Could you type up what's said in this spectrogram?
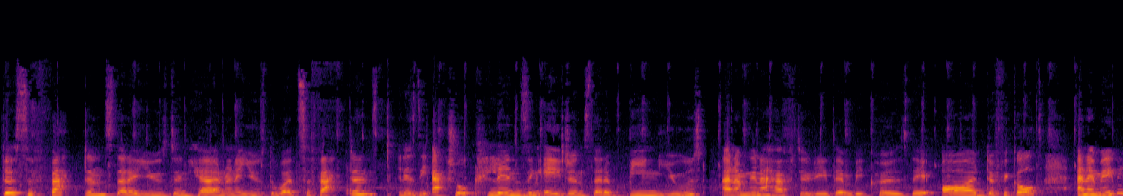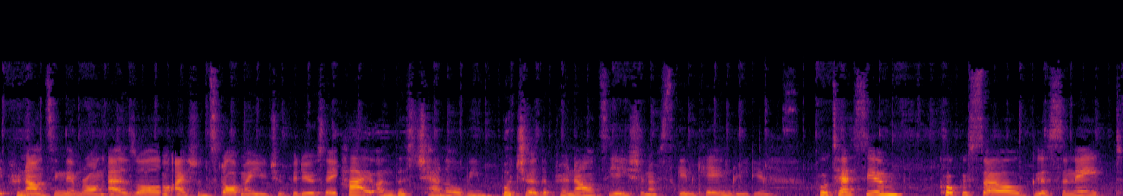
The surfactants that are used in here and when I use the word surfactants it is the actual cleansing agents that are being used. And I'm gonna have to read them because they are difficult and I may be pronouncing them wrong as well. I should start my YouTube video saying hi on this channel we butcher the pronunciation of skincare ingredients. Potassium cocosyl glycinate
